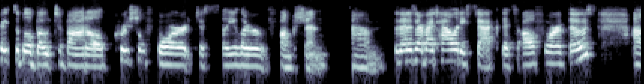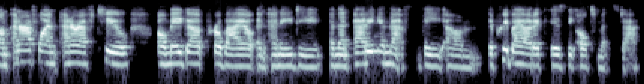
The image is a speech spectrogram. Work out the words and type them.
traceable boat to bottle, crucial for just cellular function. Um, so that is our vitality stack. That's all four of those. Um, NRF1, NRF2, Omega, Probio, and NAD. And then adding in that the, um, the prebiotic is the ultimate stack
